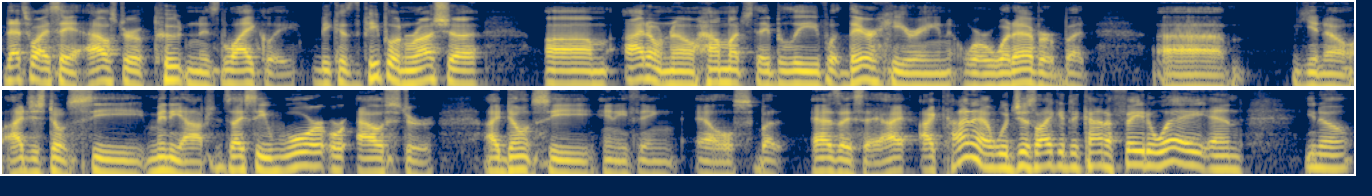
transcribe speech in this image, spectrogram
that's why I say ouster of Putin is likely because the people in Russia um, I don't know how much they believe what they're hearing or whatever, but um, you know, I just don't see many options. I see war or ouster. I don't see anything else. But as I say, I, I kind of would just like it to kind of fade away and, you know,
